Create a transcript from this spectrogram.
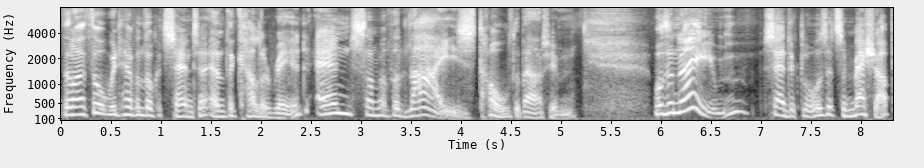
that I thought we'd have a look at Santa and the colour red and some of the lies told about him. Well, the name Santa Claus, it's a mashup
